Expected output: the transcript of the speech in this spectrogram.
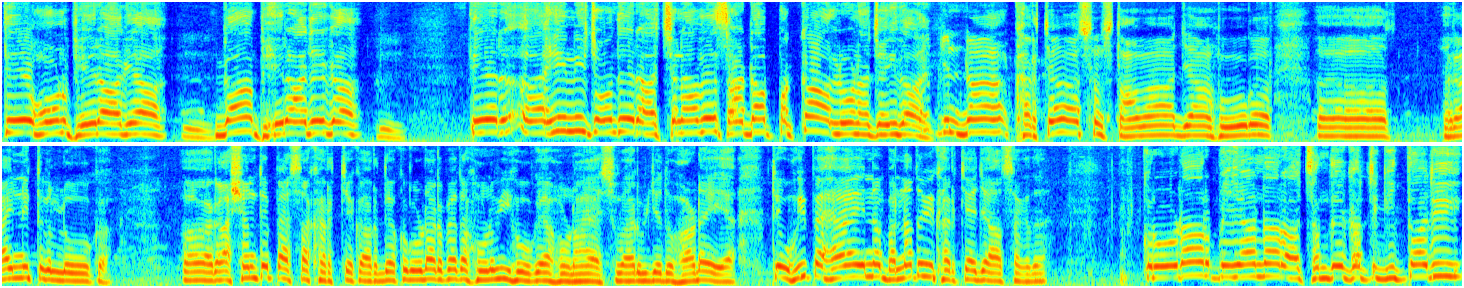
ਤੇ ਹੁਣ ਫੇਰ ਆ ਗਿਆ ਗਾਂ ਫੇਰ ਆ ਜਾਏਗਾ। ਤੇ ਅਸੀਂ ਨਹੀਂ ਚਾਹੁੰਦੇ ਰਾਸ਼ਨ ਆਵੇ ਸਾਡਾ ਪੱਕਾ ਹੱਲ ਹੋਣਾ ਚਾਹੀਦਾ ਹੈ। ਜਿੰਨਾ ਖਰਚਾ ਸੰਸਥਾਵਾਂ ਜਾਂ ਹੋਰ ਰਾਜਨੀਤਿਕ ਲੋਕ ਰਾਸ਼ਨ ਤੇ ਪੈਸਾ ਖਰਚ ਕਰਦੇ ਆ ਕਰੋੜਾਂ ਰੁਪਏ ਤਾਂ ਹੁਣ ਵੀ ਹੋ ਗਿਆ ਹੋਣਾ ਇਸ ਵਾਰ ਵੀ ਜਦੋਂ ਹੜ੍ਹ ਆਏ ਆ ਤੇ ਉਹੀ ਪੈਸਾ ਇਹਨਾਂ ਬੰਨਾਂ ਤੋਂ ਵੀ ਖਰਚਿਆ ਜਾ ਸਕਦਾ। ਕਰੋੜਾਂ ਰੁਪਈਆ ਨਾਲ ਰਾਸ਼ਨ ਤੇ ਖਰਚ ਕੀਤਾ ਜੀ।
